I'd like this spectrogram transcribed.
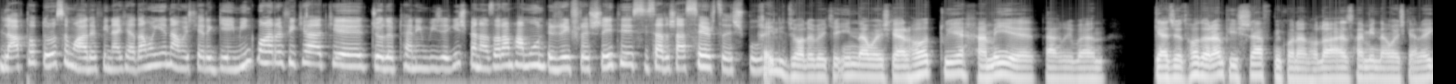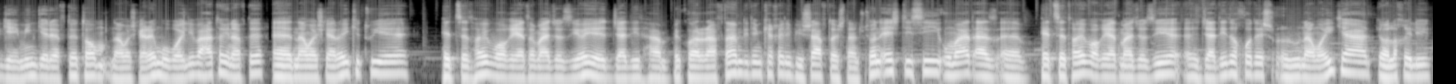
لپتاپ درست معرفی نکرد اما یه نمایشگر gaming معرفی کرد که جالب ترین ویژگیش به نظرم همون refresh rate 360 هرتزش بود. خیلی جالبه که این نمایشگرها توی همه تقریبا گجت ها دارن پیشرفت می‌کنن. حالا از همین نمایشگرهای gaming گرفته تا نمایشگرهای موبایلی و حتی این هفته نمایشگرهایی که توی هدست های واقعیت مجازی های جدید هم به کار رفتم دیدیم که خیلی پیشرفت داشتن. چون HTC اومد از هدست های واقعیت مجازی جدید خودش رونمایی کرد. که حالا خیلی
